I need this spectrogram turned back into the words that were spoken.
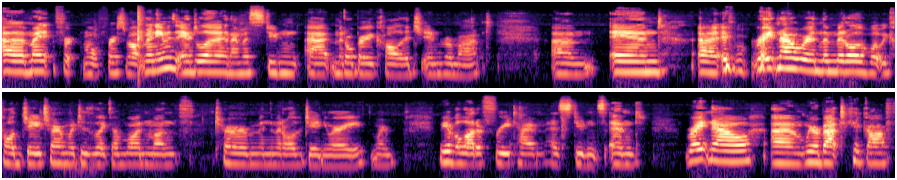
uh, my for, well, first of all, my name is Angela, and I'm a student at Middlebury College in Vermont. Um, and uh, if, right now we're in the middle of what we call J term, which is like a one month term in the middle of January, where we have a lot of free time as students. And right now, um, we're about to kick off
